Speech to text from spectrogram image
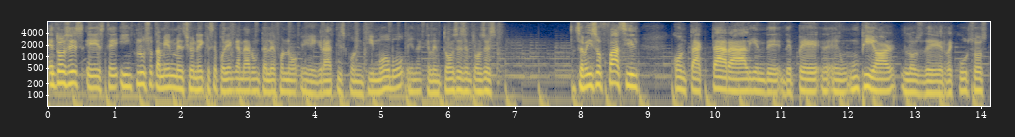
Entonces, este, incluso también mencioné que se podían ganar un teléfono eh, gratis con T-Mobile en aquel entonces. Entonces, se me hizo fácil contactar a alguien de, de un PR, los de recursos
